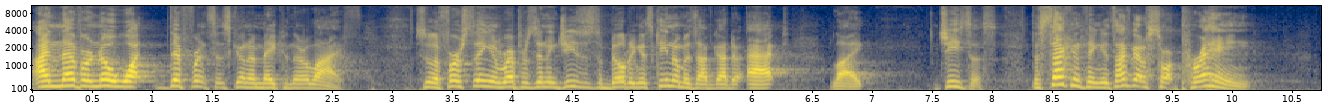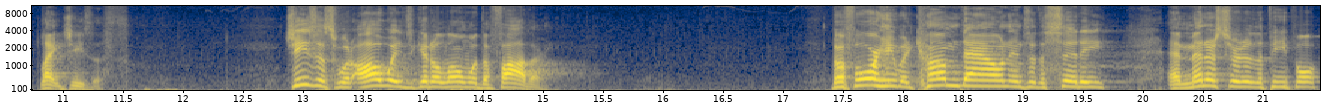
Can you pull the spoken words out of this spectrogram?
I never know what difference it's going to make in their life. So the first thing in representing Jesus and building his kingdom is I've got to act like Jesus. The second thing is I've got to start praying like Jesus. Jesus would always get along with the Father. Before he would come down into the city and minister to the people,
